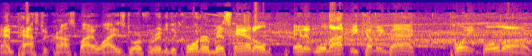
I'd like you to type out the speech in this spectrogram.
and passed across by Weisdorfer into the corner. Mishandled, and it will not be coming back. Point Bulldogs.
